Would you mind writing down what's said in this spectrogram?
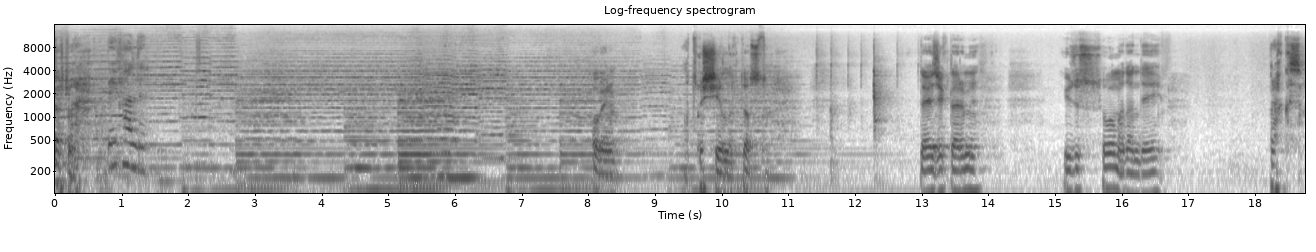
Örtme. Beyefendi. O benim 60 yıllık dostum. Diyeceklerimi yüzü soğumadan diyeyim. Bırak kızım.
